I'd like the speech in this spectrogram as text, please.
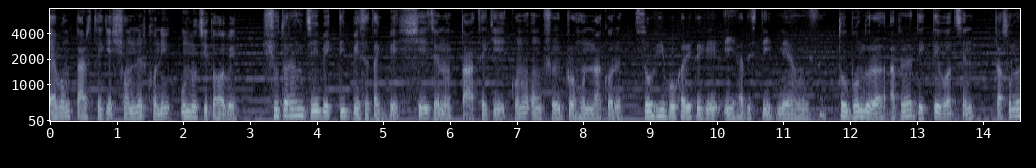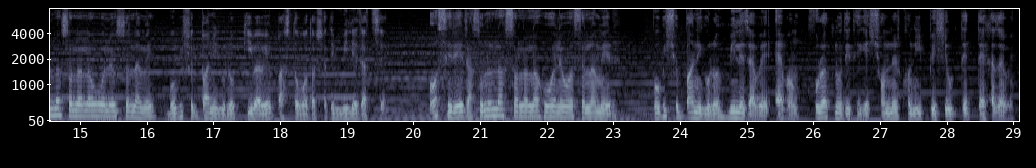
এবং তার থেকে স্বর্ণের খনি উন্মোচিত হবে। সুতরাং যে ব্যক্তি বেঁচে থাকবে, সে যেন তা থেকে কোনো অংশই গ্রহণ না করে। সহি বোখারি থেকে এই হাদিসটি নেওয়া হয়েছে। তো বন্ধুরা, আপনারা দেখতেই পাচ্ছেন রাসুল্লাহ সাল্লাহ আলাইসাল্লামের ভবিষ্যৎবাণীগুলো কীভাবে বাস্তবতার সাথে মিলে যাচ্ছে। অসিরে রাসুল্লাহ সাল্লাহ আলাইসাল্লামের ভবিষ্যৎবাণীগুলো মিলে যাবে এবং ফুরাত নদী থেকে স্বর্ণের খনি বেশি উঠতে দেখা যাবে।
